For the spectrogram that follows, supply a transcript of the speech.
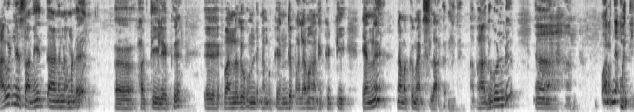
ആവിടുന്ന സമയത്താണ് നമ്മൾ ഭക്തിയിലേക്ക് വന്നതുകൊണ്ട് നമുക്ക് എന്ത് ഫലമാണ് കിട്ടി എന്ന് നമുക്ക് മനസ്സിലാകുന്നത്. അപ്പം അതുകൊണ്ട് പറഞ്ഞാൽ മതി.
